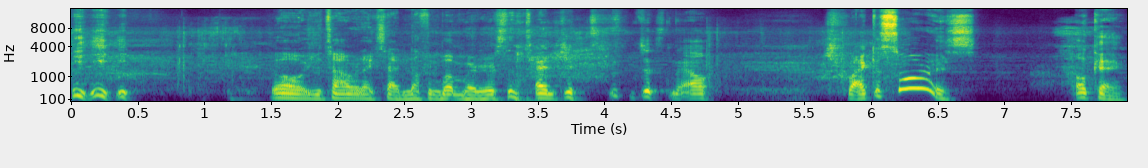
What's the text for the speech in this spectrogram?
oh, Utarinex had nothing but murderous intentions just now. Trykosaurus! Okay.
